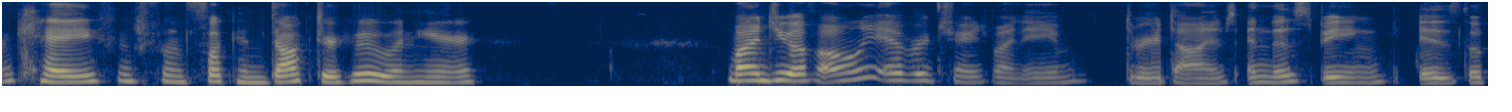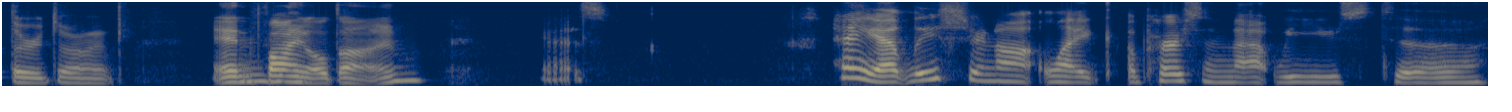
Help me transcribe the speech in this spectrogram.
okay, from fucking Doctor Who in here. Mind you, I've only ever changed my name three times, and this being is the third time and Mhm. final time. Yes. Hey, at least you're not like a person that we used to.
